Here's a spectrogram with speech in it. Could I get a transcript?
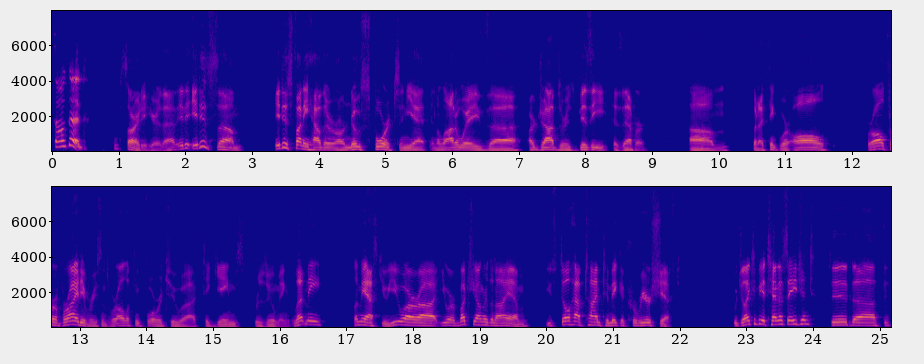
it's all good. I'm sorry to hear that. It it is um it is funny how there are no sports and yet in a lot of ways uh our jobs are as busy as ever. Um but I think we're all we're all for a variety of reasons we're all looking forward to uh to games resuming. Let me let me ask you you are uh you are much younger than I am. You still have time to make a career shift. Would you like to be a tennis agent? Did uh, did,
